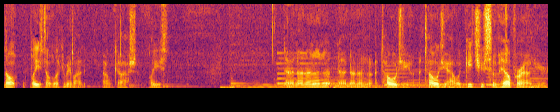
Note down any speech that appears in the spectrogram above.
don't please don't look at me like oh gosh, please. No, no, no, no, no, no, no, no, no. I told you, I told you, I would get you some help around here.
